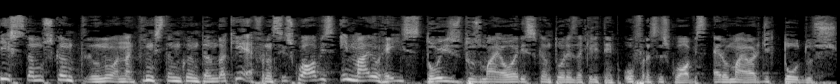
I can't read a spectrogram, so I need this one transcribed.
e estamos cantando, na quem estão cantando aqui é Francisco Alves e Mário Reis, dois dos maiores cantores daquele tempo. O Francisco Alves era o maior de todos.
